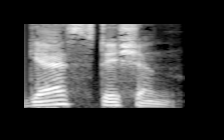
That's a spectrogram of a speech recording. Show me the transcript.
gas station.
